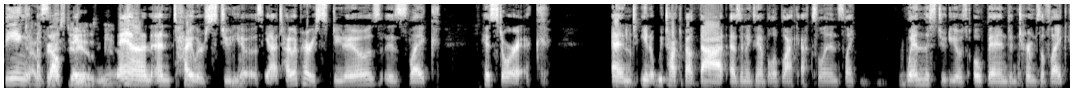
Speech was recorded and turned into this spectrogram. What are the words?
being Tyler a self-made yeah. man and Tyler mm-hmm. Studios. Yeah, Tyler Perry Studios is like historic. And you know, we talked about that as an example of black excellence like when the studios opened in terms of like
